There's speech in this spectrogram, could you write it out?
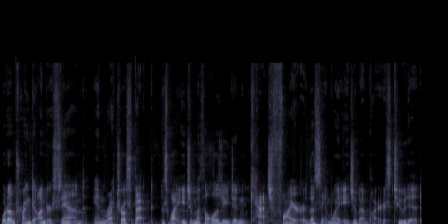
What I'm trying to understand, in retrospect, is why Age of Mythology didn't catch fire the same way Age of Empires 2 did.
